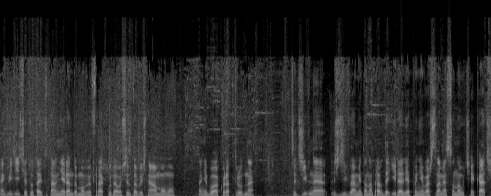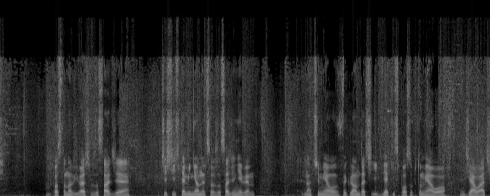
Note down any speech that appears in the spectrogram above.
Jak widzicie tutaj totalnie randomowy frak udało się zdobyć na Amumu, to nie było akurat trudne. Co dziwne, zdziwiła mnie to naprawdę Irelia, ponieważ zamiast ona uciekać, postanowiłaś w zasadzie czyścić te miniony, co w zasadzie nie wiem na czym miało wyglądać i w jaki sposób to miało działać.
